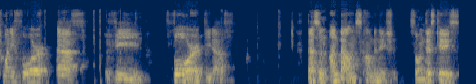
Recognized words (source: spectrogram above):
24FV4DF, that's an unbalanced combination. So in this case,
